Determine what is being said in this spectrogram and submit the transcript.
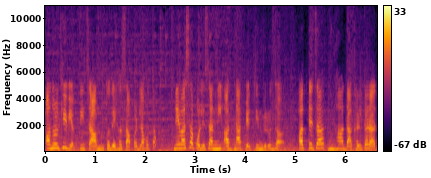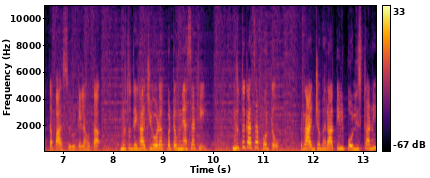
अनोळखी व्यक्तीचा मृतदेह सापडला होता. नेवासा पोलिसांनी अज्ञात व्यक्तींविरुद्ध हत्येचा गुन्हा दाखल करत तपास सुरू केला होता. मृतदेहाची ओळख पटवण्यासाठी मृतकाचा फोटो राज्यभरातील पोलीस ठाणे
